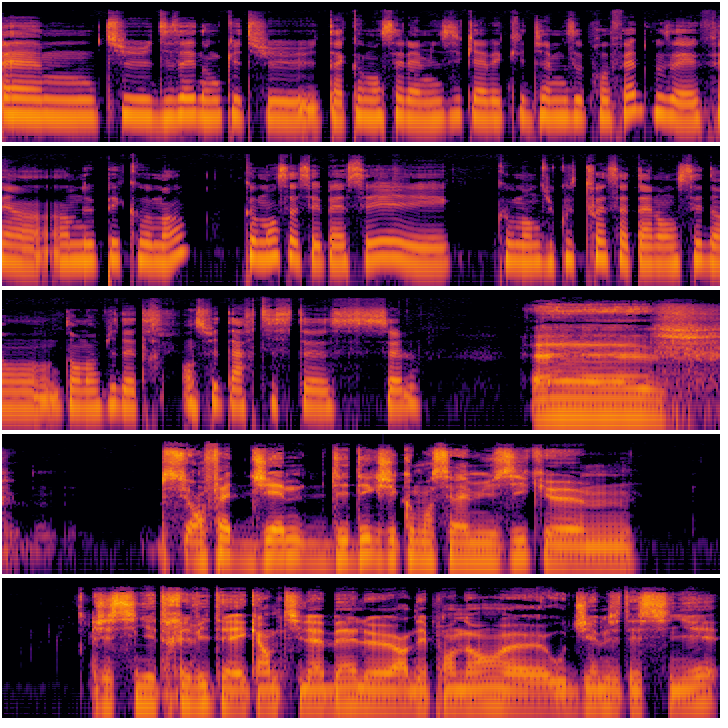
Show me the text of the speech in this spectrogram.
euh, tu disais donc que tu as commencé la musique avec James the Prophet, vous avez fait un, EP commun. Comment ça s'est passé et comment, du coup, toi, ça t'a lancé dans, l'envie d'être ensuite artiste seul? Euh, en fait, James, dès, que j'ai commencé la musique, euh, j'ai signé très vite avec un petit label indépendant où James était signé.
